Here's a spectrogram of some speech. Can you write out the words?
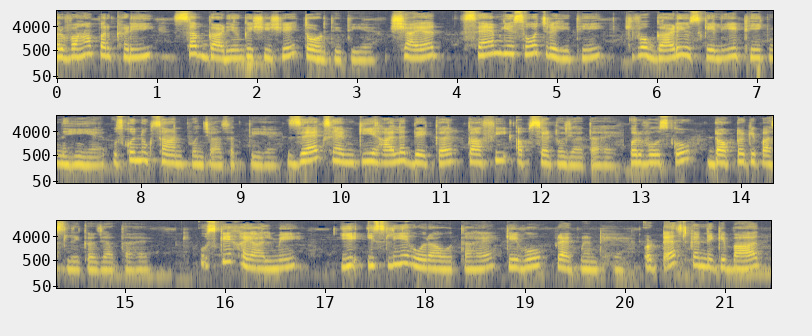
और वहाँ पर खड़ी सब गाड़ियों के शीशे तोड़ देती है। शायद सैम ये सोच रही थी कि वो गाड़ी उसके लिए ठीक नहीं है, उसको नुकसान पहुँचा सकती है। जैक सैम की हालत देखकर काफ़ी अपसेट हो जाता है और वो उसको डॉक्टर के पास लेकर जाता है। उसके ख्याल में ये इसलिए हो रहा होता है कि वो प्रेग्नेंट है और टेस्ट करने के बाद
